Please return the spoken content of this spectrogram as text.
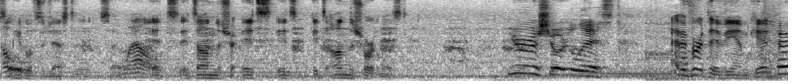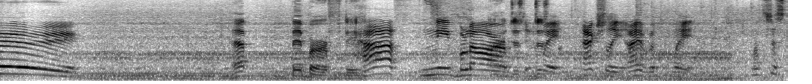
Some Oh. people have suggested it, so Well. it's it's on the it's it's it's on the short list. You're a short list. Happy birthday, VM kid. Hey. Happy birthday. Niblar. just- just- wait, actually, I have a wait. Let's just.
